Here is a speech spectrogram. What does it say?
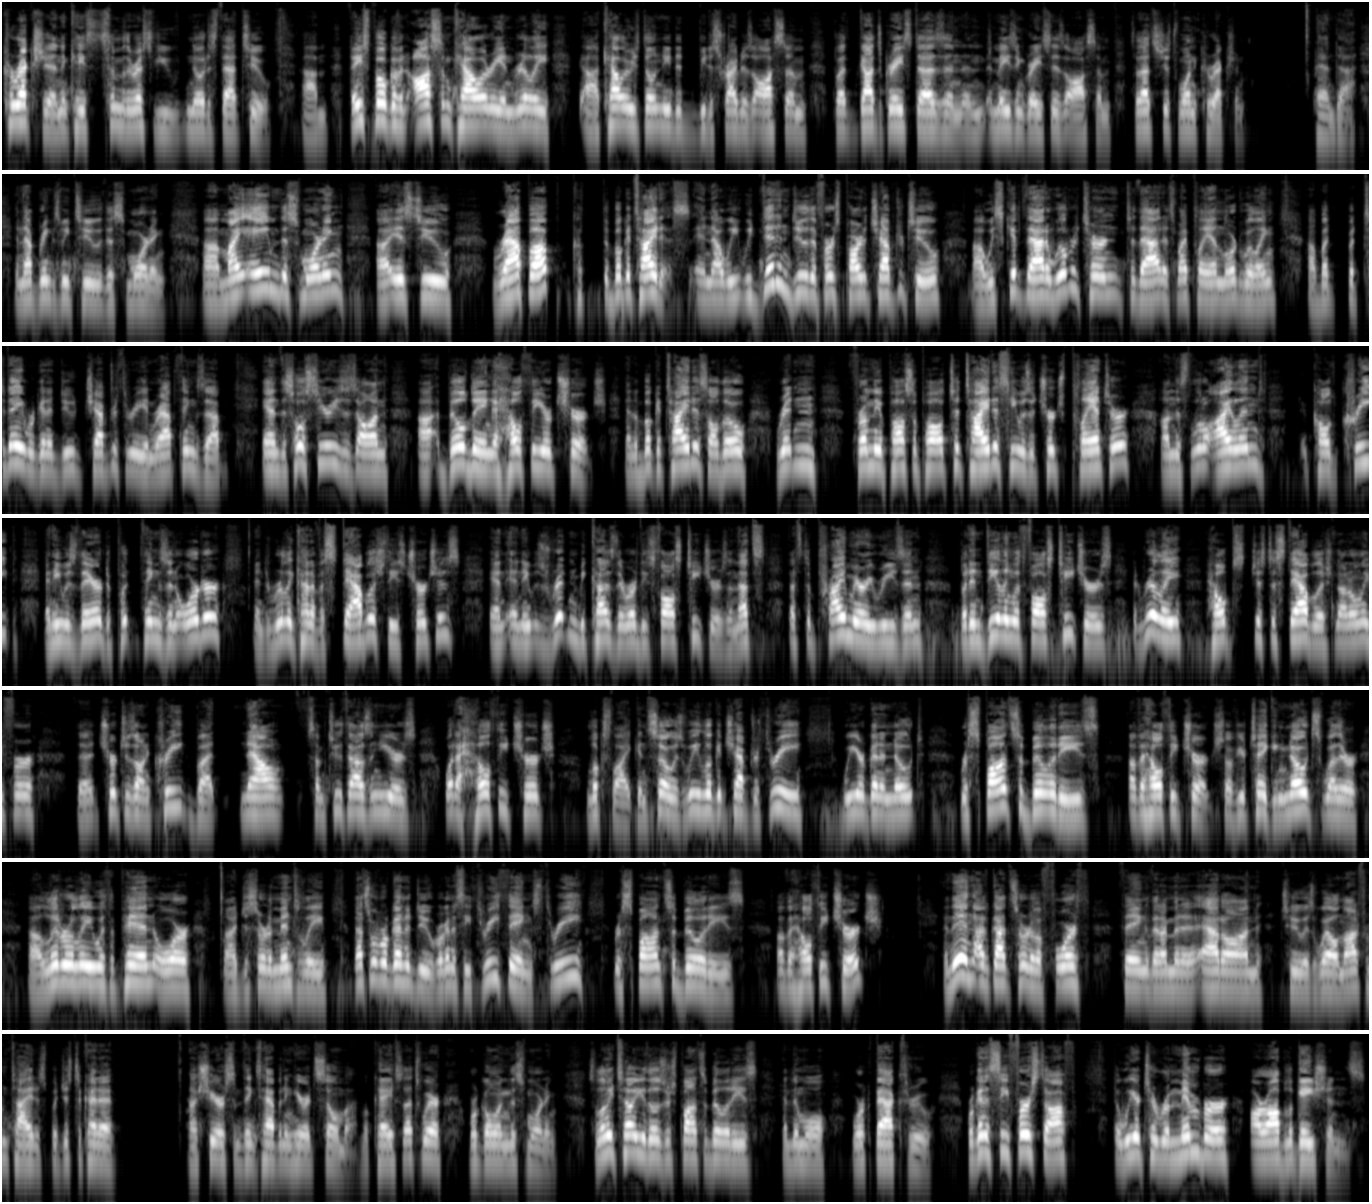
correction, in case some of the rest of you noticed that too. Um, they spoke of an awesome calorie, and really, uh, calories don't need to be described as awesome, but God's grace does, and, and amazing grace is awesome. So that's just one correction. And, uh, and that brings me to this morning. Uh, my aim this morning uh, is to wrap up the book of Titus. And now we, we didn't do the first part of chapter 2. Uh, we skipped that, and we'll return to that. It's my plan, Lord willing. Uh, but, but today we're going to do chapter 3 and wrap things up. And this whole series is on uh, building a healthier church. And the book of Titus, although written from the Apostle Paul to Titus, he was a church planter on this little island called Crete, and he was there to put things in order and to really kind of establish these churches. And, and it was written because there were these false teachers, and that's, that's the primary reason. But in dealing with false teachers, it really helps just establish, not only for the churches on Crete, but now, some 2,000 years, what a healthy church looks like. And so, as we look at chapter 3, we are going to note responsibilities of a healthy church. So, if you're taking notes, whether uh, literally with a pen or uh, just sort of mentally. That's what we're going to do. We're going to see three things, three responsibilities of a healthy church. And then I've got sort of a fourth thing that I'm going to add on to as well, not from Titus, but just to kind of uh, share some things happening here at Soma. Okay, so that's where we're going this morning. So let me tell you those responsibilities, and then we'll work back through. We're going to see first off that we are to remember our obligations.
